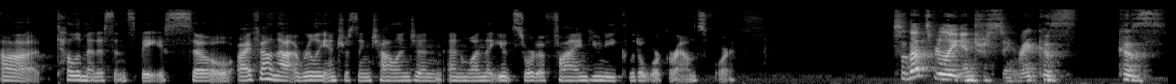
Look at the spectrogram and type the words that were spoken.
uh, telemedicine space. So I found that a really interesting challenge and, and one that you'd sort of find unique little workarounds for. So that's really interesting, right? Because because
